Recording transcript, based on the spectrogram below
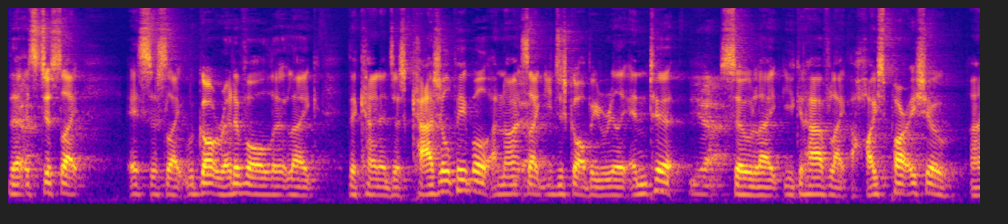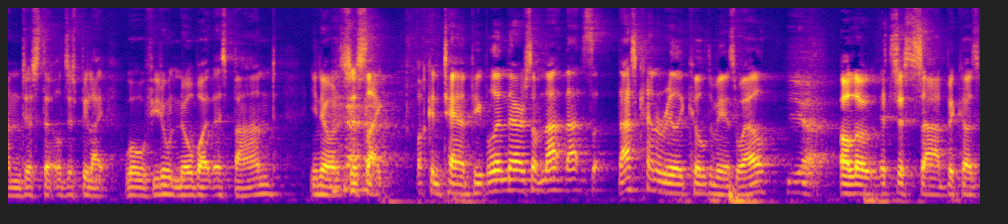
That Yeah. it's just like it's just like we got rid of all the like the kind of just casual people, and now it's Yeah. like you just got to be really into it. Yeah. So like you could have like a house party show, and just it'll just be like, well, if you don't know about this band, you know, and it's just like fucking ten people in there or something. That that's that's kind of really cool to me as well. Yeah. Although it's just sad because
